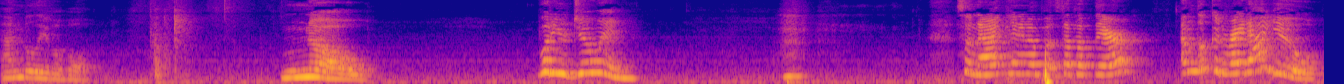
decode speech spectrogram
Unbelievable. No. What are you doing? so now I can't even put stuff up there? I'm looking right at you.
